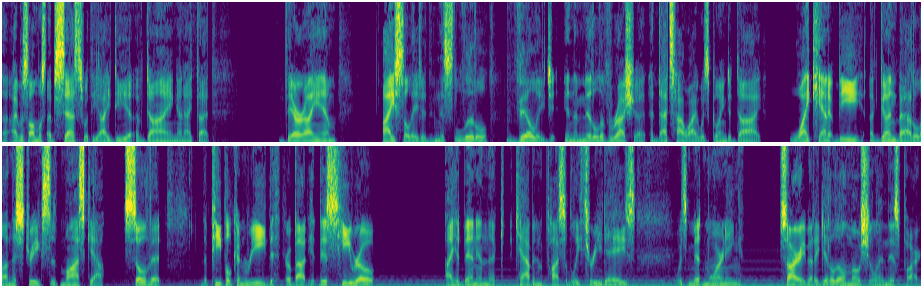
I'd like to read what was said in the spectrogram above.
Uh, I was almost obsessed with the idea of dying, and I thought, there I am, isolated in this little village in the middle of Russia, and that's how I was going to die. Why can't it be a gun battle on the streets of Moscow so that the people can read about this hero. I had been in the cabin possibly three days. It was mid morning. Sorry, but I get a little emotional in this part.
